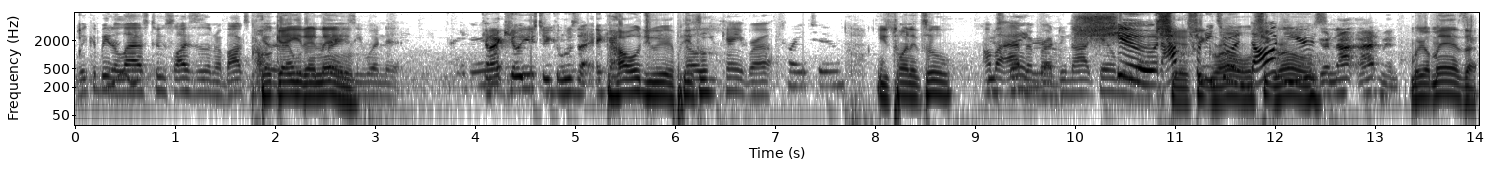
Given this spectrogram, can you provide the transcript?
We could be the last two slices in a box Who together. gave you would that name? Crazy, wouldn't it? Can I kill you so you can lose that AK? How old you here, No, Pizza? you can't, bro. 22. You 22. I'm an admin, bro. bro. Do not kill me. bro. Shoot, I'm Shit, she 22 grown. in She dog grown. years. You're not admin. Where your man's at?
